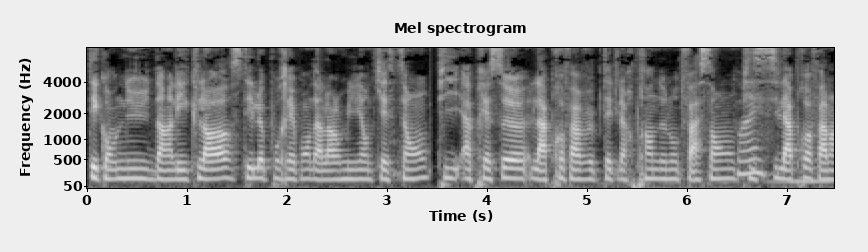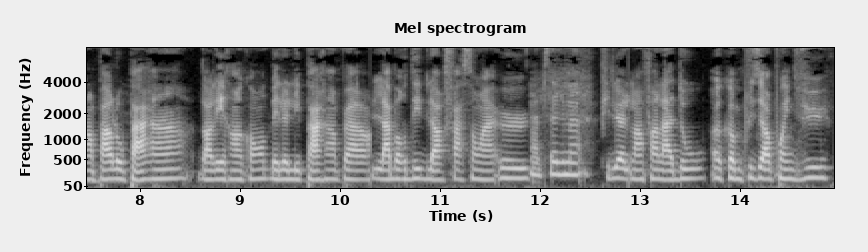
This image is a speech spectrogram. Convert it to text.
tes contenus dans les classes, t'es là pour répondre à leurs millions de questions. Puis après ça, la prof, elle veut peut-être le reprendre d'une autre façon. Puis si la prof, elle en parle aux parents dans les rencontres, ben là, les parents peuvent l'aborder de leur façon à eux. Absolument. Puis là, l'enfant, l'ado, a comme plusieurs points de vue.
